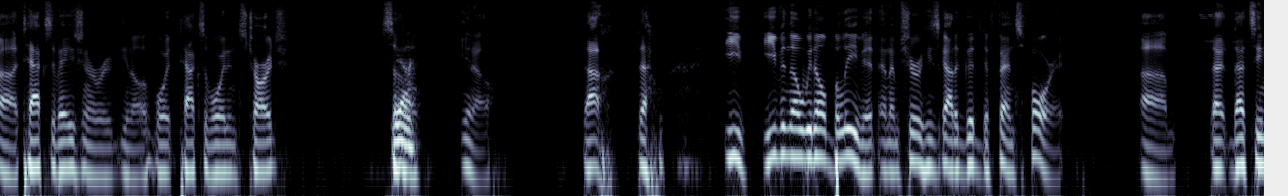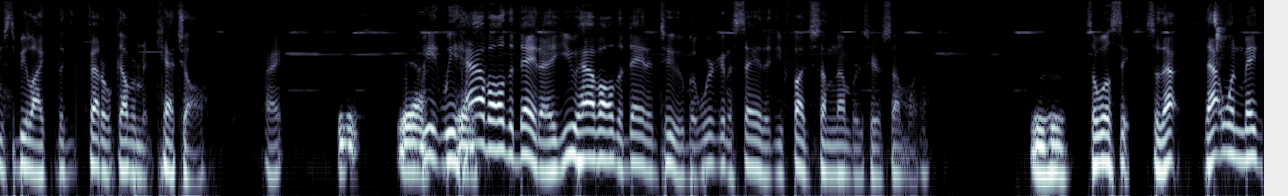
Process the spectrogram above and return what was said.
uh, tax evasion or you know avoid tax avoidance charge. So Yeah. you know that that even though we don't believe it, and I'm sure he's got a good defense for it. Um, that that seems to be like the federal government catch all, right? Yeah. We we yeah. have all the data. You have all the data too, but we're going to say that you fudged some numbers here somewhere. Mhm. So we'll see. So that that one make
